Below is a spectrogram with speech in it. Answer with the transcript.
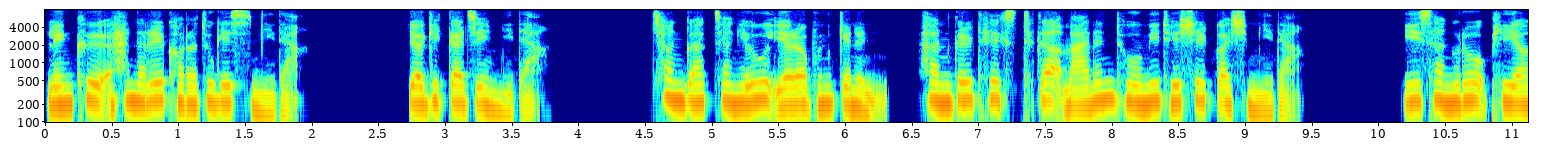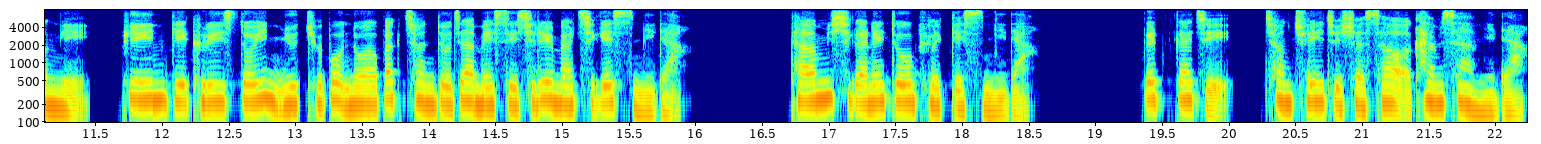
링크 하나를 걸어두겠습니다. 여기까지입니다. 청각장애 후 여러분께는 한글 텍스트가 많은 도움이 되실 것입니다. 이상으로 비영리, 비인기 그리스도인 유튜브 노아박 전도자 메시지를 마치겠습니다. 다음 시간에 또 뵙겠습니다. 끝까지 청취해 주셔서 감사합니다.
